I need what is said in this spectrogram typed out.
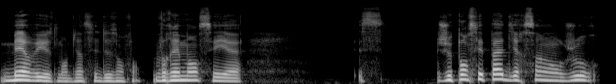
merveilleusement bien ses deux enfants. Vraiment, c'est. euh, je pensais pas dire ça un jour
